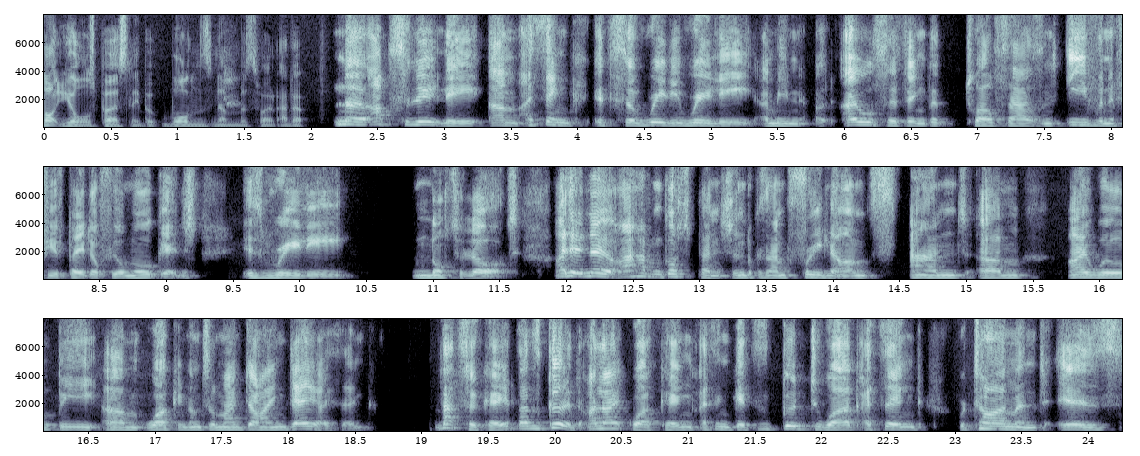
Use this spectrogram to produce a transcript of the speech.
Not yours personally, but one's numbers won't add up. No, absolutely. Um, I think it's a really, really. I mean, I also think that twelve thousand, even if you've paid off your mortgage, is really not a lot. I don't know. I haven't got a pension because I'm freelance, and um, I will be um, working until my dying day. I think that's okay. That's good. I like working. I think it's good to work. I think retirement is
